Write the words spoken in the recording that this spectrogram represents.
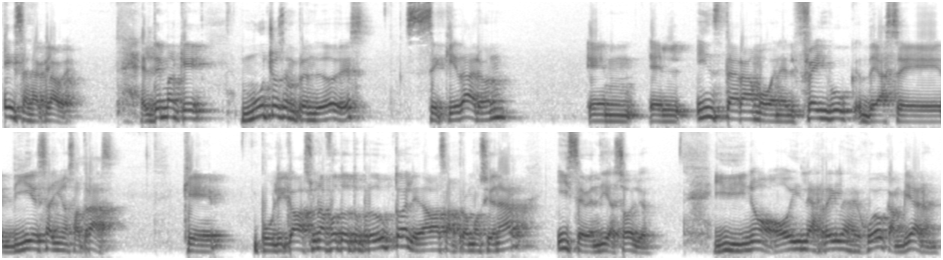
Esa es la clave. El tema que muchos emprendedores se quedaron en el Instagram o en el Facebook de hace 10 años atrás, que publicabas una foto de tu producto, le dabas a promocionar y se vendía solo. Y no, hoy las reglas del juego cambiaron.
